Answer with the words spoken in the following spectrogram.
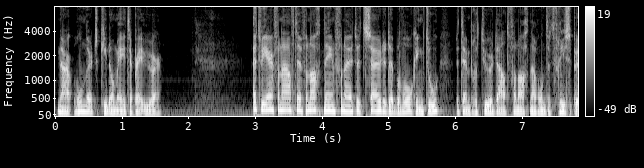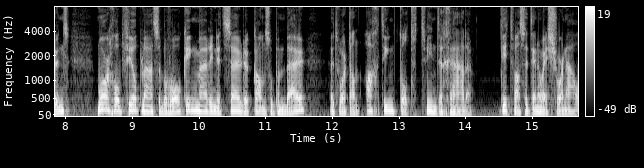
naar 100 km per uur. Het weer vanavond en vannacht neemt vanuit het zuiden de bewolking toe. De temperatuur daalt vannacht naar rond het vriespunt. Morgen op veel plaatsen bewolking, maar in het zuiden kans op een bui. Het wordt dan 18 tot 20 graden. Dit was het NOS Journaal.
